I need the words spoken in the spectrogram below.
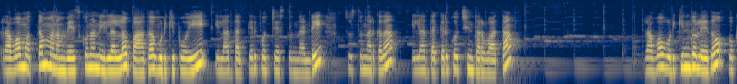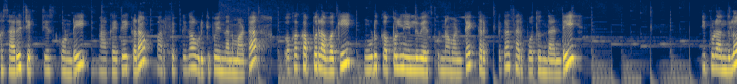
రవ్వ మొత్తం మనం వేసుకున్న నీళ్ళల్లో బాగా ఉడికిపోయి ఇలా దగ్గరికి వచ్చేస్తుందండి చూస్తున్నారు కదా? ఇలా దగ్గరికి వచ్చిన తర్వాత రవ్వ ఉడికిందో లేదో ఒకసారి చెక్ చేసుకోండి. నాకైతే ఇక్కడ పర్ఫెక్ట్గా ఉడికిపోయిందనమాట ఒక కప్పు రవ్వకి మూడు కప్పులు నీళ్ళు వేసుకున్నామంటే కరెక్ట్గా సరిపోతుందండి. ఇప్పుడు అందులో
